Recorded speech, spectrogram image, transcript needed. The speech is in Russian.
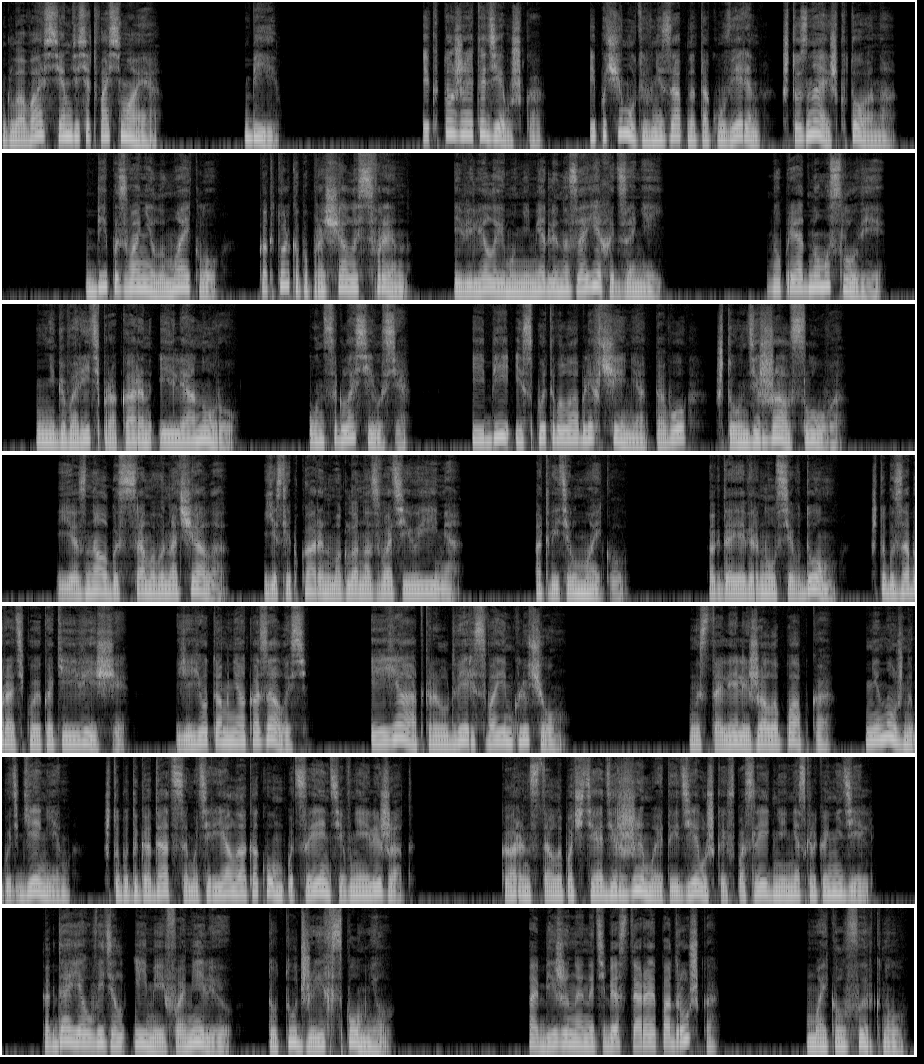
Глава 78. Би. «И кто же эта девушка? И почему ты внезапно так уверен, что знаешь, кто она?» Би позвонила Майклу, как только попрощалась с Френ, и велела ему немедленно заехать за ней. Но при одном условии — не говорить про Карен и Элеонору. Он согласился, и Би испытывала облегчение от того, что он держал слово. «Я знал бы с самого начала», если б Карен могла назвать ее имя», — ответил Майкл. «Когда я вернулся в дом, чтобы забрать кое-какие вещи, ее там не оказалось, и я открыл дверь своим ключом. На столе лежала папка. Не нужно быть гением, чтобы догадаться, материалы о каком пациенте в ней лежат. Карен стала почти одержима этой девушкой в последние несколько недель. Когда я увидел имя и фамилию, то тут же их вспомнил. Обиженная на тебя старая подружка?» Майкл фыркнул.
